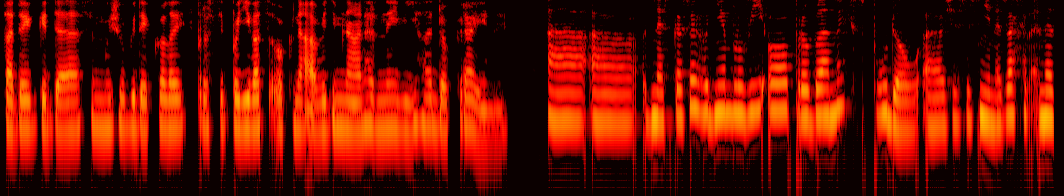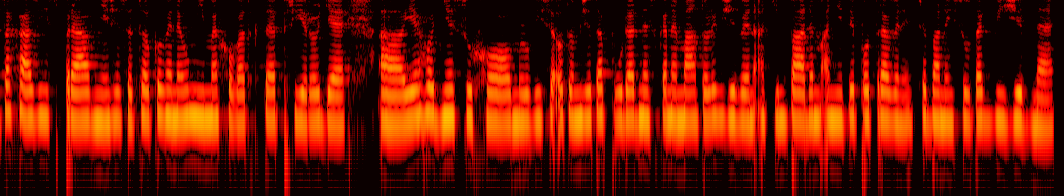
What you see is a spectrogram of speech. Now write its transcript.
tady, kde se můžu kdykoliv prostě podívat z okna a vidím nádherný výhled do krajiny. A, dneska se hodně mluví o problémech s půdou, že se s ní nezach- nezachází správně, že se celkově neumíme chovat k té přírodě, je hodně sucho, mluví se o tom, že ta půda dneska nemá tolik živin a tím pádem ani ty potraviny třeba nejsou tak výživné.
